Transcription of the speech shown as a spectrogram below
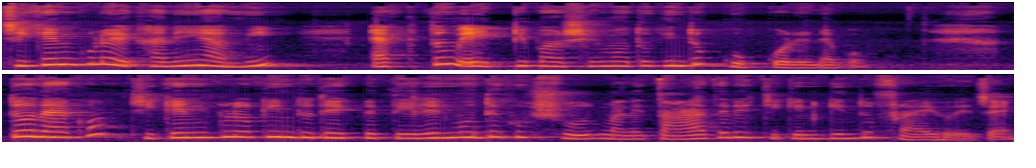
চিকেনগুলো এখানেই আমি একদম এইট্টি পার্সেন্ট মতো কিন্তু কুক করে নেব। তো দেখো, চিকেনগুলো কিন্তু দেখবে তেলের মধ্যে খুব সু মানে তাড়াতাড়ি চিকেন কিন্তু ফ্রাই হয়ে যায়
